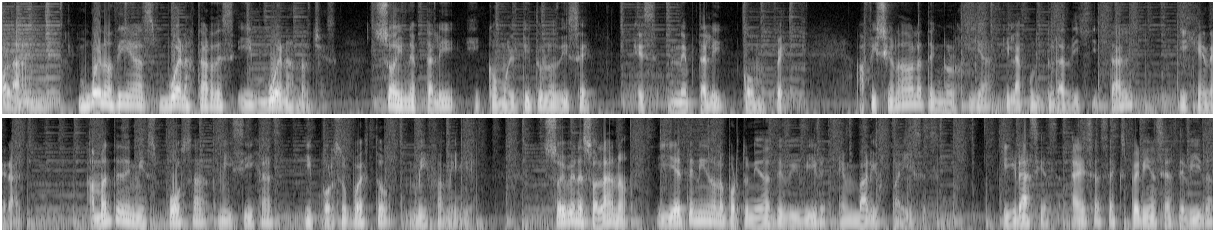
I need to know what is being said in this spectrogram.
Hola, buenos días, buenas tardes y buenas noches. Soy Neptalí y como el título dice, es Neptalí con P, aficionado a la tecnología y la cultura digital y general, amante de mi esposa, mis hijas y por supuesto mi familia. Soy venezolano y he tenido la oportunidad de vivir en varios países. Y gracias a esas experiencias de vida,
